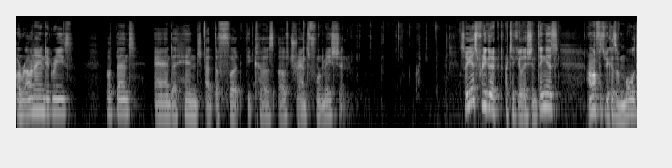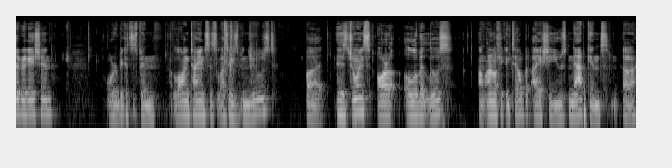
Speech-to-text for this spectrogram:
around 9 degrees of bend, and a hinge at the foot because of transformation. So he has pretty good articulation. Thing is, I don't know if it's because of mold degradation or because it's been a long time since the last time he's been used, but his joints are a little bit loose. Um, I don't know if you can tell, but I actually used napkins, uh,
